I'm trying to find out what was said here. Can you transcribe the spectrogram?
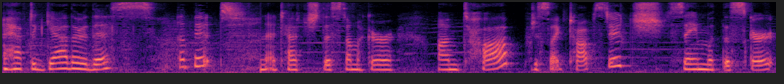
I have to gather this a bit and attach the stomacher on top, just like top stitch. Same with the skirt.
